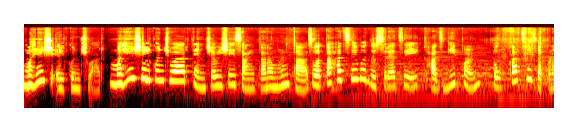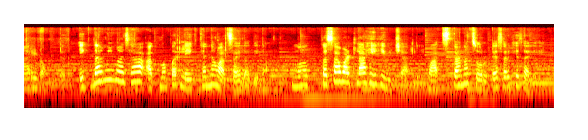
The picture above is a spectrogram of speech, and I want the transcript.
महेश एलकुंचवार. महेश एलकुंचवार त्यांच्याविषयी सांगताना म्हणतात स्वतःचे व दुसऱ्याचे खाजगीपण टोकाचे जपणारे डॉक्टर एकदा मी माझा आत्मपर लेख त्यांना वाचायला दिला. मग कसा वाटला हेही विचारले. वाचताना चोरट्यासारखे झाले.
